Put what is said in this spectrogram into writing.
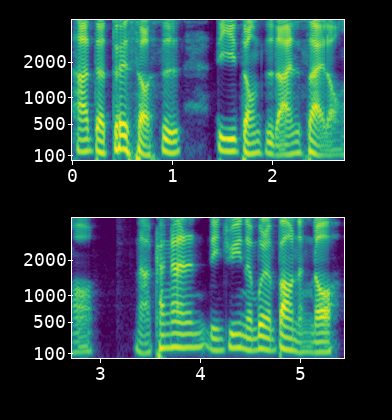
他的对手是第一种子的安赛龙哦。那看看林俊逸能不能爆能咯。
